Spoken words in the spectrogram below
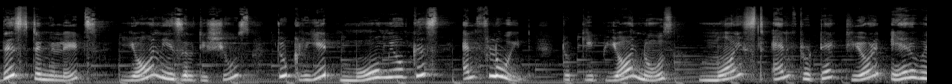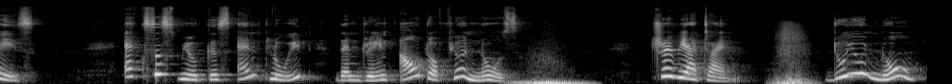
This stimulates your nasal tissues to create more mucus and fluid to keep your nose moist and protect your airways. Excess mucus and fluid then drain out of your nose. Trivia time. Do you know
